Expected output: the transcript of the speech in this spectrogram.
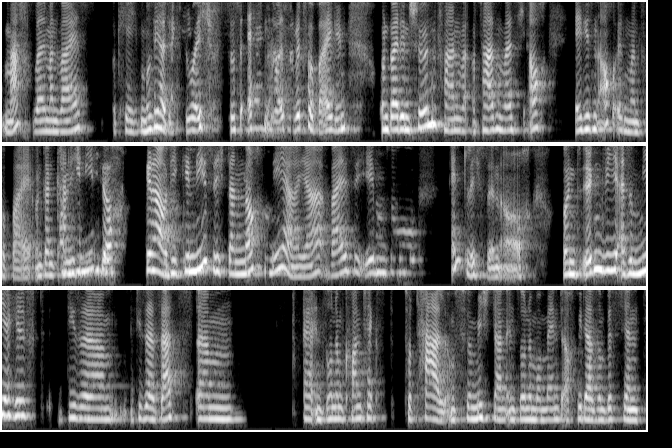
macht, weil man weiß, okay, ich muss ich halt durch, es ist ätzend, aber es wird vorbeigehen. Und bei den schönen Phasen weiß ich auch, ey, die sind auch irgendwann vorbei. Und dann kann und ich die doch, genau, die genieße ich dann noch mehr, ja, weil sie eben so endlich sind auch. Und irgendwie, also mir hilft dieser, dieser Satz, ähm, äh, in so einem Kontext total, um es für mich dann in so einem Moment auch wieder so ein bisschen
